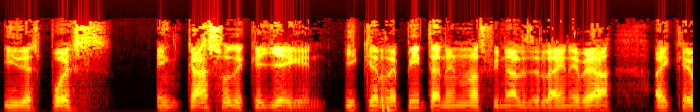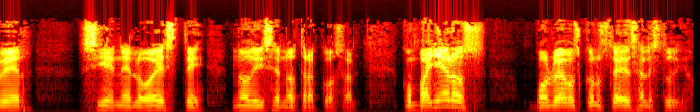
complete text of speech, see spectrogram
y después, en caso de que lleguen y que repitan en unas finales de la NBA, hay que ver si en el oeste no dicen otra cosa. Compañeros, volvemos con ustedes al estudio.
